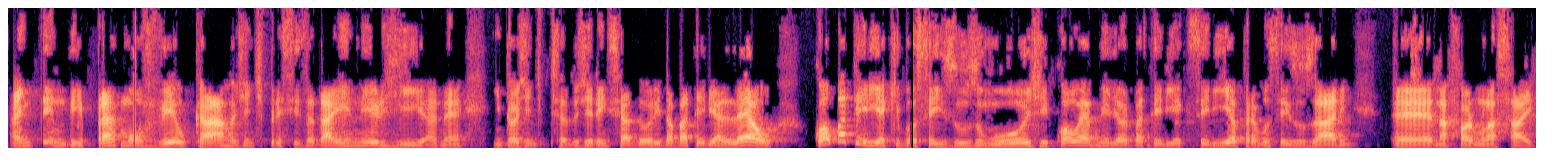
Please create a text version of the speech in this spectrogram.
a entender. Para mover o carro, a gente precisa da energia, né? Então a gente precisa do gerenciador e da bateria. Léo, qual bateria que vocês usam hoje? Qual é a melhor bateria que seria para vocês usarem é, na Fórmula SAI?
